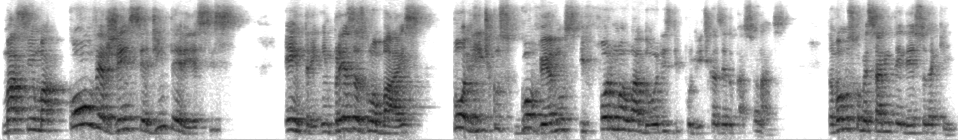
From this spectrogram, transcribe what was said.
mas sim uma convergência de interesses entre empresas globais, políticos, governos e formuladores de políticas educacionais. Então vamos começar a entender isso daqui.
